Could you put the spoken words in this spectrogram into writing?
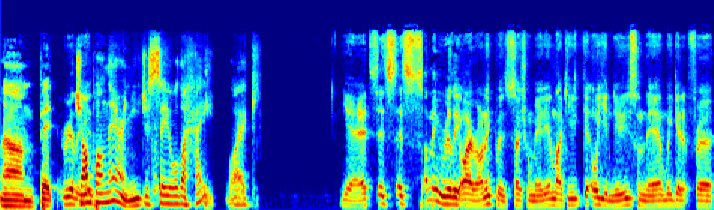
um, but really jump is. on there and you just see all the hate. Like, yeah, it's it's it's something really ironic with social media. Like, you get all your news from there, and we get it for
